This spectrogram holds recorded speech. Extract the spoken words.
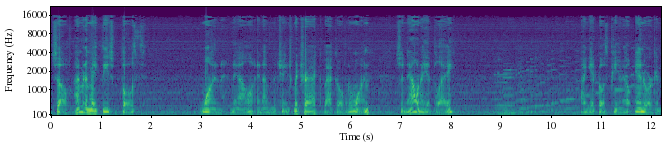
so I'm going to make these both one now, and I'm going to change my track back over to one. So now when I hit play, I get both piano and organ.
